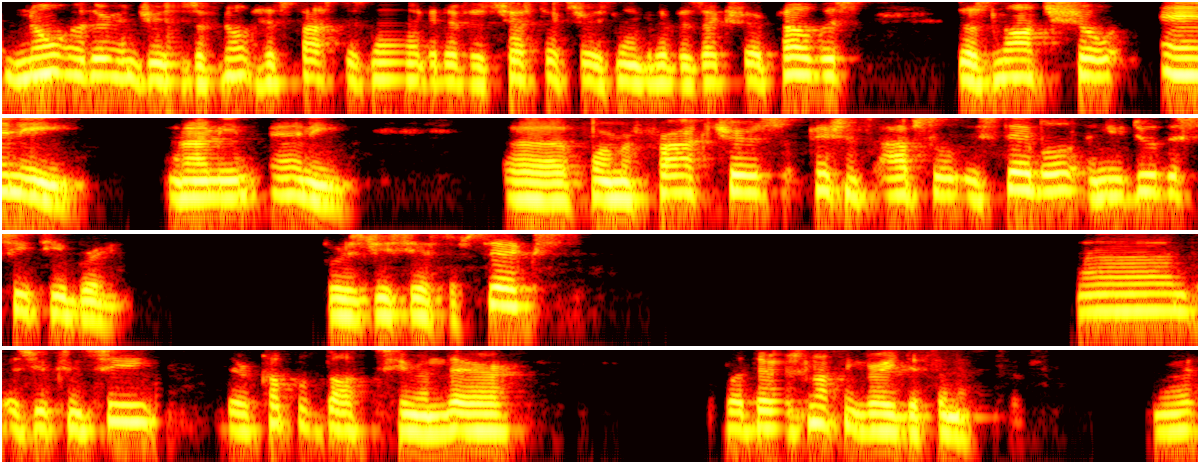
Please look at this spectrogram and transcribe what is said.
no other injuries of note. His FAST is negative, his chest x ray is negative, his x ray pelvis does not show any, and I mean any, uh, form of fractures. Patient's absolutely stable, and you do the CT brain for his GCS of six. And as you can see, there are a couple of dots here and there, but there's nothing very definitive, right?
